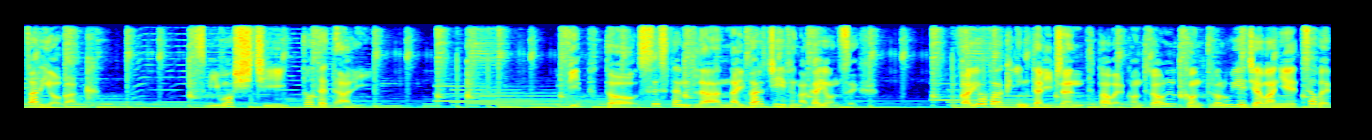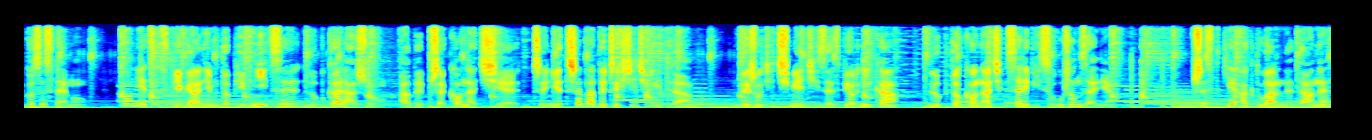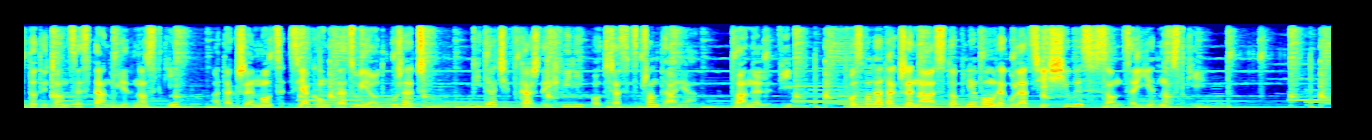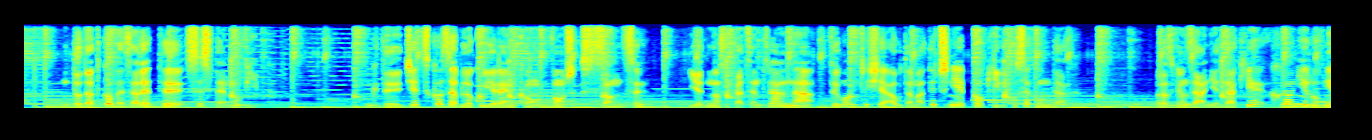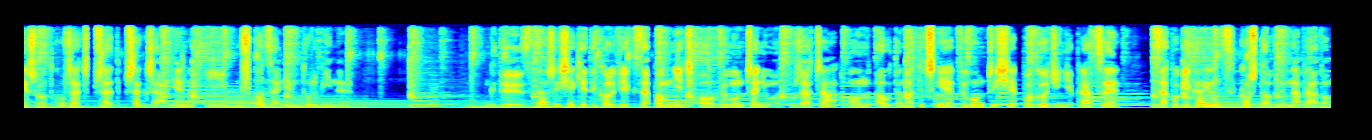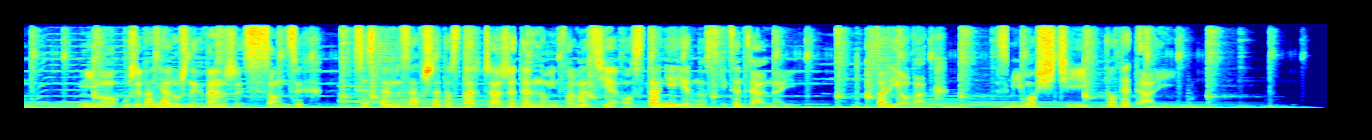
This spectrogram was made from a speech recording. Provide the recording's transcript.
Wariowak. Z miłości do detali. VIP to system dla najbardziej wymagających. Wariowak Intelligent Power Control kontroluje działanie całego systemu. Koniec z bieganiem do piwnicy lub garażu, aby przekonać się, czy nie trzeba wyczyścić filtra, wyrzucić śmieci ze zbiornika lub dokonać serwisu urządzenia. Wszystkie aktualne dane dotyczące stanu jednostki, a także moc, z jaką pracuje odkurzacz, widać w każdej chwili podczas sprzątania. Panel VIP pozwala także na stopniową regulację siły ssącej jednostki. Dodatkowe zalety systemu VIP. Gdy dziecko zablokuje ręką wąż ssący, jednostka centralna wyłączy się automatycznie po kilku sekundach. Rozwiązanie takie chroni również odkurzacz przed przegrzaniem i uszkodzeniem turbiny. Gdy zdarzy się kiedykolwiek zapomnieć o wyłączeniu odkurzacza, on automatycznie wyłączy się po godzinie pracy, zapobiegając kosztownym naprawom. Mimo używania różnych węży ssących, system zawsze dostarcza rzetelną informację o stanie jednostki centralnej. Wariowak. Z miłości do detali.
